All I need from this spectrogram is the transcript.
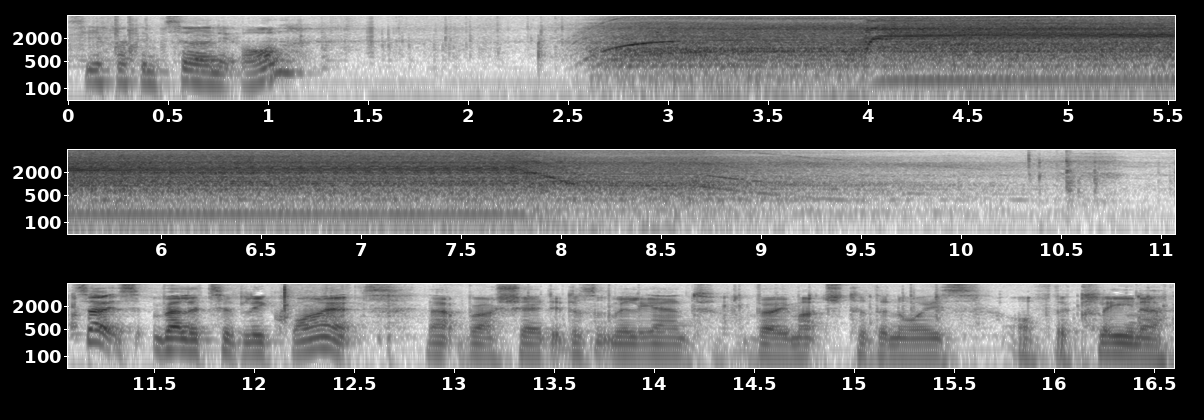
see if I can turn it on So it's relatively quiet, that brush head. It doesn't really add very much to the noise of the cleaner.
